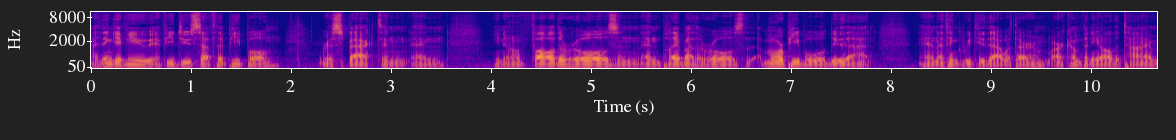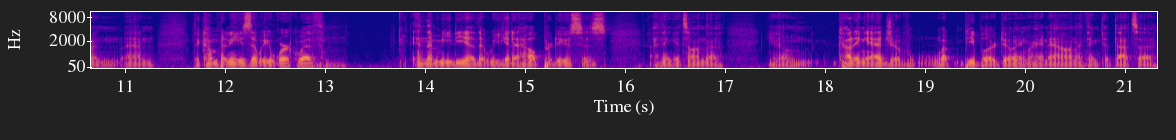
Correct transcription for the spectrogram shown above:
I think if you if you do stuff that people respect and and you know follow the rules and and play by the rules more people will do that. And I think we do that with our our company all the time. And and the companies that we work with and the media that we get to help produce is I think it's on the you know cutting edge of what people are doing right now. And I think that that's a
